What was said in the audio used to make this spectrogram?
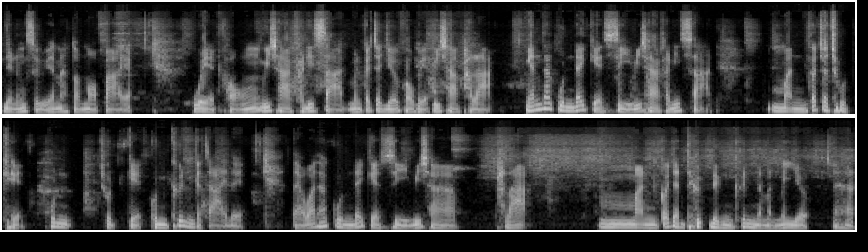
เรียนหนังสือใช่ไหมตอนมปลายอะเวทของวิชาคณิตศาสตร์ มันก็จะเยอะกว่าเวทวิชาพละ งั้นถ้าคุณได้เกรดสี่วิชาคณิตศาสตร์ มันก็จะฉุดเกรดคุณฉุดเกรดคุณขึ้นกระจายเลย แต่ว่าถ้าคุณได้เกรดสี่วิชาพละ มันก็จะถึกดึงขึ้นแต่มันไม่เยอะนะฮะ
